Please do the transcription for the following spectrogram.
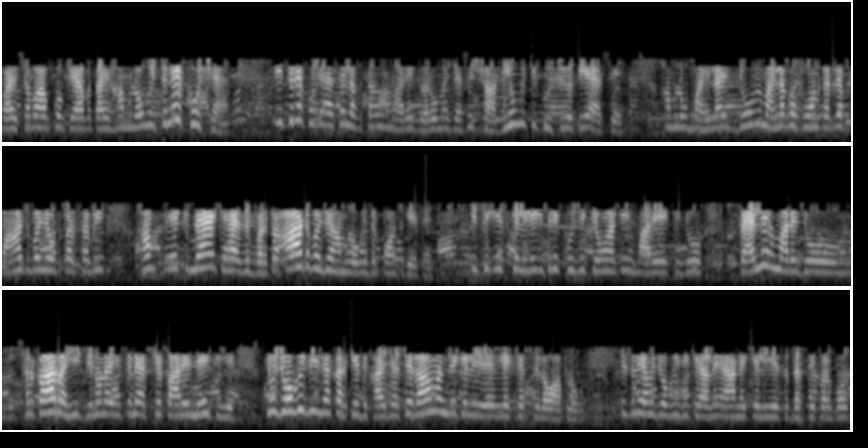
भाई साहब आपको क्या बताए? हम लोग इतने खुश हैं। इतने खुश ऐसे लगता है हमारे घरों में जैसे शादियों में की खुशी होती है ऐसे। हम लोग महिला जो भी महिला को फ़ोन करते हैं पाँच बजे उठकर सभी हम एक एक है भरकर आठ बजे हम लोग इधर पहुँच गए थे। इस, इसके लिए इतनी खुशी क्यों है कि हमारे एक जो पहले हमारे जो सरकार रही जिन्होंने इतने अच्छे कार्य नहीं किए जो जोगी जी ने करके दिखाए जैसे राम मंदिर के लिए लेकर चलो आप लोग। इसलिए हम जोगी जी के आने, आने के लिए इस धरती पर बहुत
